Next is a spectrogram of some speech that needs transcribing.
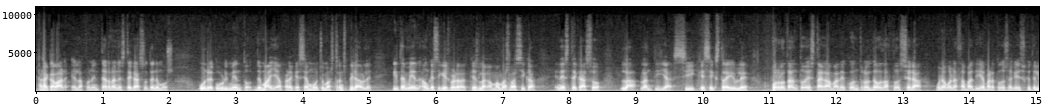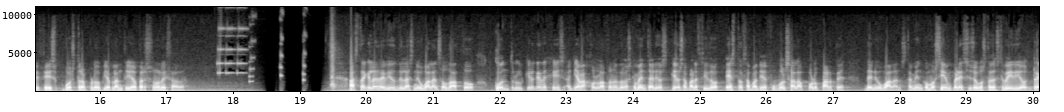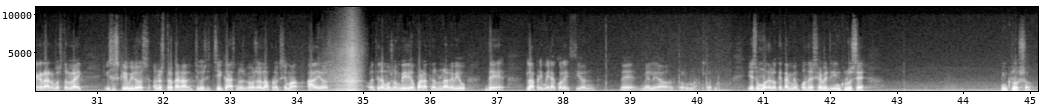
Para acabar, en la zona interna, en este caso, tenemos un recubrimiento de malla para que sea mucho más transpirable y también, aunque sí que es verdad que es la gama más básica, en este caso la plantilla sí que es extraíble por lo tanto, esta gama de control de Audazo será una buena zapatilla para todos aquellos que utilicéis vuestra propia plantilla personalizada. Hasta aquí la review de las New Balance Audazo Control. Quiero que dejéis aquí abajo en la zona de los comentarios qué os ha parecido esta zapatilla de fútbol sala por parte de New Balance. También, como siempre, si os ha gustado este vídeo, regalar vuestro like y suscribiros a nuestro canal. Chicos y chicas, nos vemos en la próxima. Adiós. Hoy tenemos un vídeo para hacer una review de la primera colección de Melia Torno. Torno y es un modelo que también puede servir incluso incluso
